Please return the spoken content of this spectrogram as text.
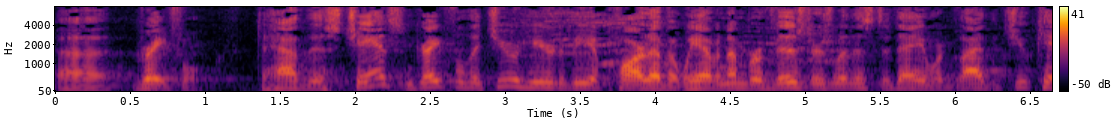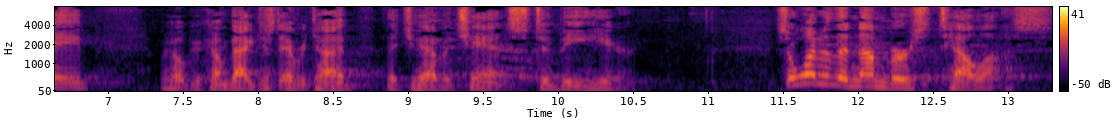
uh, grateful to have this chance and grateful that you're here to be a part of it. We have a number of visitors with us today, and we're glad that you came. We hope you come back just every time that you have a chance to be here. So, what do the numbers tell us?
